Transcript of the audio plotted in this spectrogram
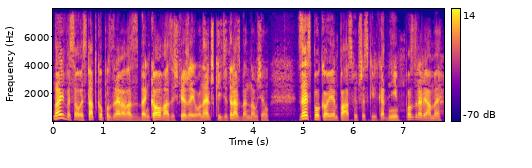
No i wesołe statko pozdrawia Was z Bękowa, ze świeżej łoneczki, gdzie teraz będą się ze spokojem pasły przez kilka dni. Pozdrawiamy.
